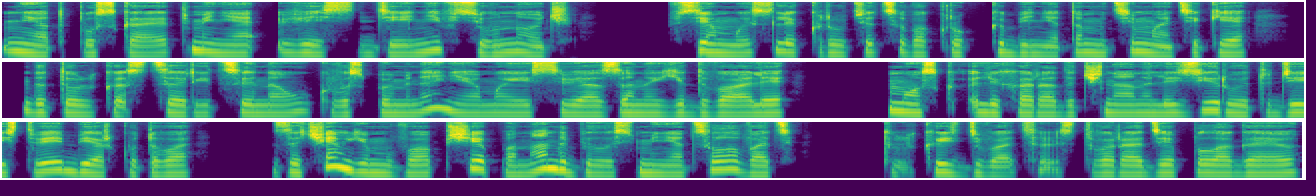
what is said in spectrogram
не отпускает меня весь день и всю ночь. Все мысли крутятся вокруг кабинета математики. Да только с царицей наук воспоминания мои связаны едва ли. Мозг лихорадочно анализирует действия Беркутова. Зачем ему вообще понадобилось меня целовать? Только издевательство ради, полагаю.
